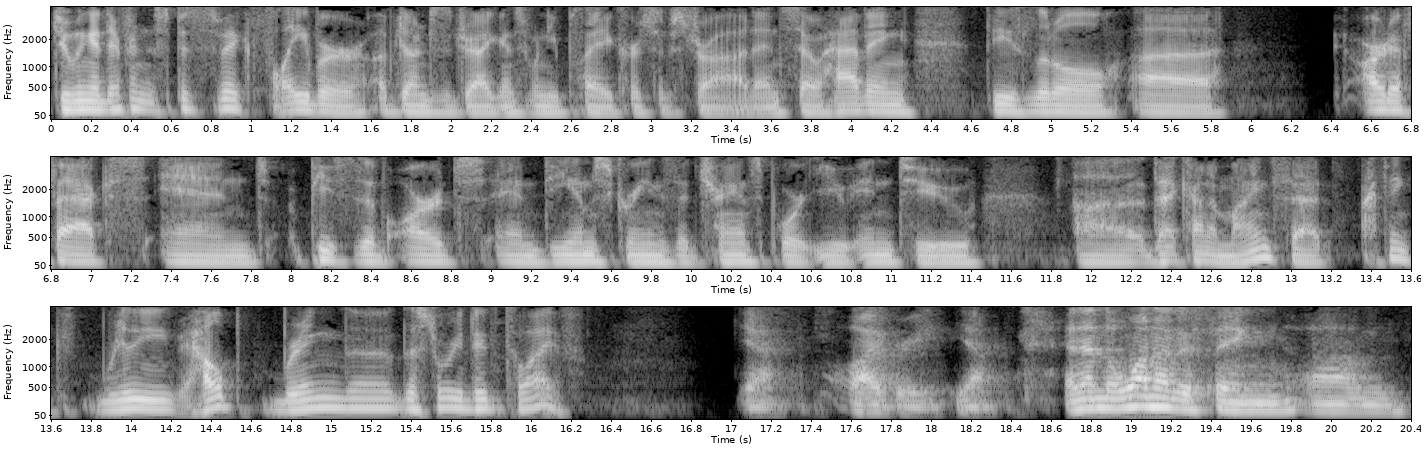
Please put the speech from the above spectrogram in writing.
doing a different specific flavor of Dungeons and Dragons when you play Curse of Strahd, and so having these little uh, artifacts and pieces of art and DM screens that transport you into uh, that kind of mindset, I think really help bring the the story to, to life. Yeah, oh, I agree. Yeah, and then the one other thing, um,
